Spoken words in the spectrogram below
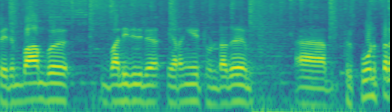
പെരുമ്പാമ്പ് വലിയ രീതിയിൽ ഇറങ്ങിയിട്ടുണ്ട്. അത് തൃപ്പൂണിത്തറ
